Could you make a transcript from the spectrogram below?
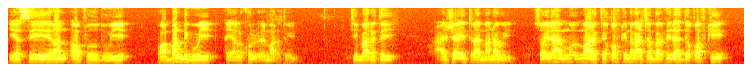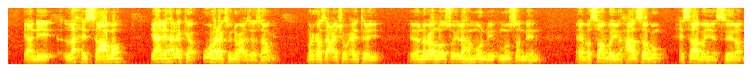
yasiiran oo fudud weye waa bandhig weye ayaa lakul maaragtay ti maaragtay caisha ay macnaa wey soo ilaah maaragtay qofkii nabig alay slam ba wuxuu yidhahde qofkii yani la xisaabo yani halaka uu halaagsamay nabig alay sala slam wey markaas caisha waxay tiray nabi allo soo ilaah mu muusan dhihin. Fasawfa yuxaasabu xisaaban yasiiran.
